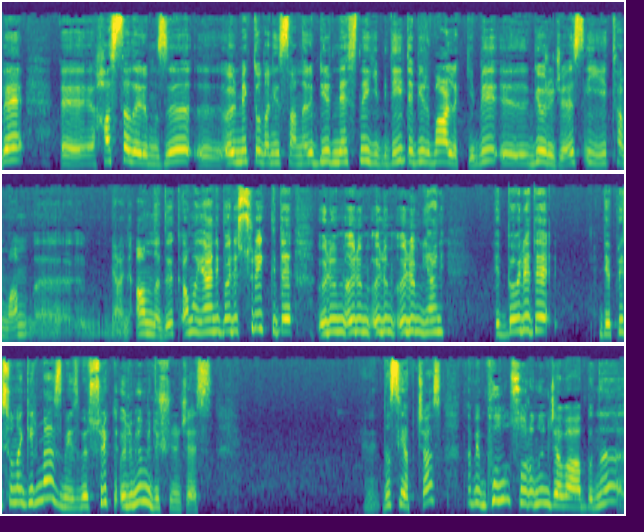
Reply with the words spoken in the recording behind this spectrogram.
Ve e, hastalarımızı, e, ölmekte olan insanları bir nesne gibi değil de bir varlık gibi e, göreceğiz. İyi tamam e, yani anladık. Ama yani böyle sürekli de ölüm, ölüm, ölüm, ölüm yani e, böyle de depresyona girmez miyiz? Böyle sürekli ölümü mü düşüneceğiz? Yani nasıl yapacağız? Tabii bu sorunun cevabını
